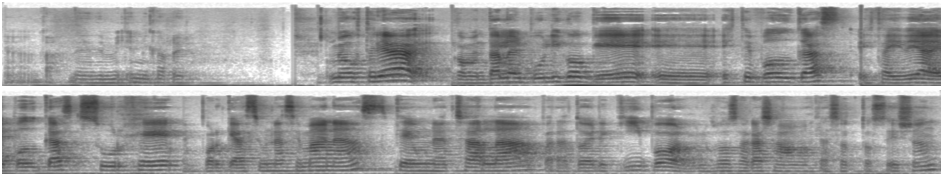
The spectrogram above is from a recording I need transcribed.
eh, en mi carrera. Me gustaría comentarle al público que eh, este podcast, esta idea de podcast surge porque hace unas semanas de una charla para todo el equipo, nosotros acá llamamos las Octo Sessions,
